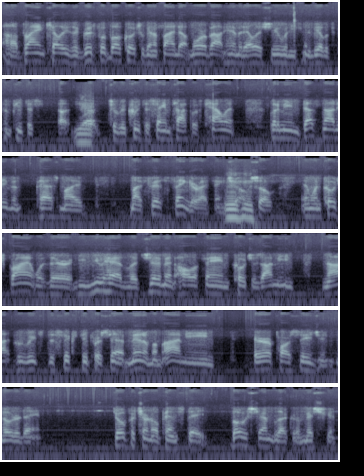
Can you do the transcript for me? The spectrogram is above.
Uh, Brian Kelly's a good football coach. We're going to find out more about him at LSU when he's going to be able to compete this, uh, Yeah. to, to recruit the same type of talent. But I mean, that's not even past my my fifth finger, I think, Joe. Mhm. So, and when Coach Bryant was there, I mean, you had legitimate Hall of Fame coaches. I mean, not who reached the 60% minimum. I mean, Ara Parseghian, Notre Dame, Joe Paterno, Penn State, Bo Schembechler, Michigan,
